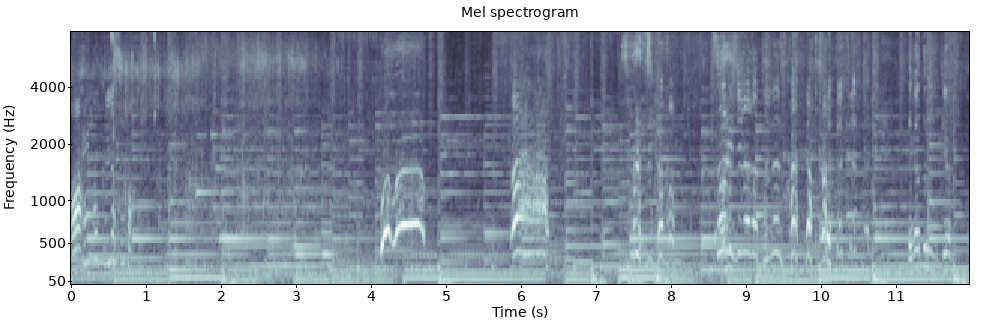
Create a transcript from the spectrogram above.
아 행복 끌렸습니다. 아! 소리 지르다 소리 지르다 듣는 사람이 없어. 내가 들어볼게요.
